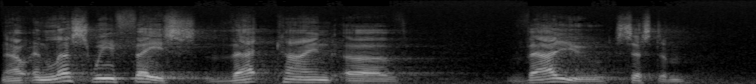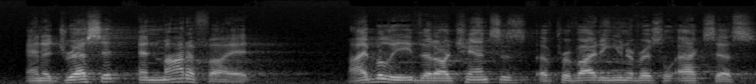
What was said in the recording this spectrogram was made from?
Now, unless we face that kind of value system and address it and modify it, I believe that our chances of providing universal access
